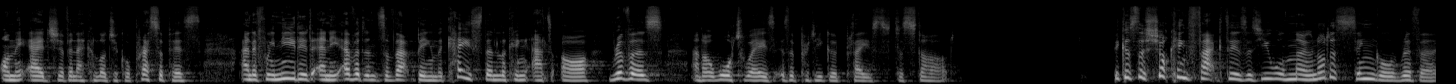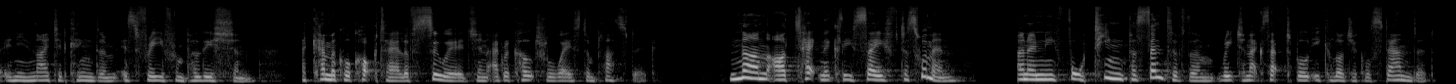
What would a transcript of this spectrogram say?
on the edge of an ecological precipice and if we needed any evidence of that being the case, then looking at our rivers and our waterways is a pretty good place to start. Because the shocking fact is, as you will know, not a single river in the United Kingdom is free from pollution, a chemical cocktail of sewage and agricultural waste and plastic. None are technically safe to swim in, and only 14% of them reach an acceptable ecological standard.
